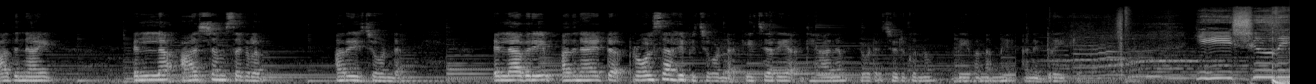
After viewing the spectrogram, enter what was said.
അതിനായി എല്ലാ ആശംസകളും അറിയിച്ചുകൊണ്ട് എല്ലാവരെയും അതിനായിട്ട് പ്രോത്സാഹിപ്പിച്ചുകൊണ്ട് ഈ ചെറിയ ധ്യാനം ഇവിടെ ചുരുക്കുന്നു. ദൈവം നമ്മെ അനുഗ്രഹിക്കുന്നു യേശുവേ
